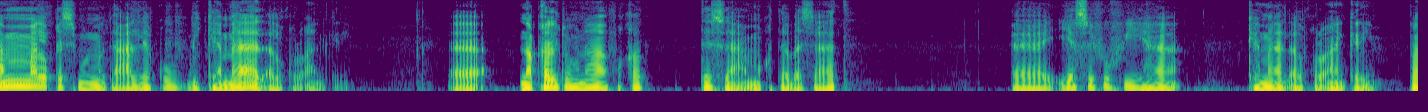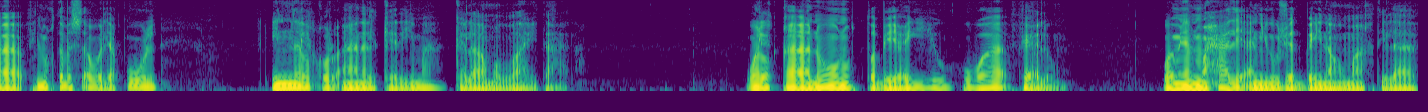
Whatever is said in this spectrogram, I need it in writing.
أما القسم المتعلق بكمال القرآن الكريم. نقلت هنا فقط تسع مقتبسات يصف فيها كمال القرآن الكريم. ففي المقتبس الأول يقول، إن القرآن الكريم كلام الله تعالى. والقانون الطبيعي هو فعله. ومن المحال أن يوجد بينهما اختلاف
